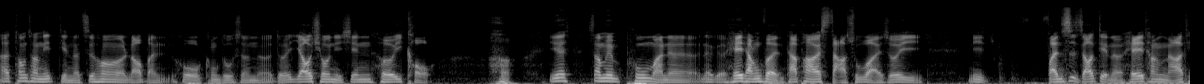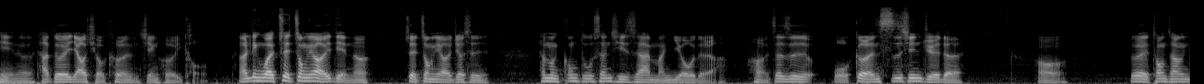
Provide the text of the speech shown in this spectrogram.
啊，通常你点了之后，老板或工读生呢，都会要求你先喝一口，因为上面铺满了那个黑糖粉，他怕会洒出来，所以你。凡是只要点了黑糖拿铁呢，他都会要求客人先喝一口。啊，另外最重要一点呢，最重要的就是他们工读生其实还蛮优的啦，哈，这是我个人私心觉得哦。所以通常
